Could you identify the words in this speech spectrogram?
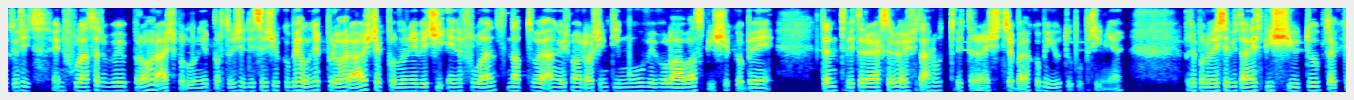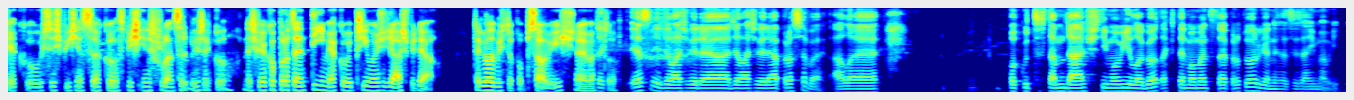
jak to říct, influencer nebo prohráč podle mě, protože když jsi jakoby hlavně prohráč, tak podle mě větší influence na tvoje angažmá v dalším týmu vyvolává spíš jakoby ten Twitter, jak se dokážeš vytáhnout Twitter, než třeba jakoby YouTube upřímně. Protože podle mě, si vytáhneš spíš YouTube, tak jako už jsi spíš něco jako spíš influencer bych řekl, než jako pro ten tým, jakoby přímo, že děláš videa. Takhle bych to popsal, víš, nevím jak tak to. Jasně, děláš videa, děláš videa pro sebe, ale pokud tam dáš týmový logo, tak ten moment to je pro tu organizaci zajímavý.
